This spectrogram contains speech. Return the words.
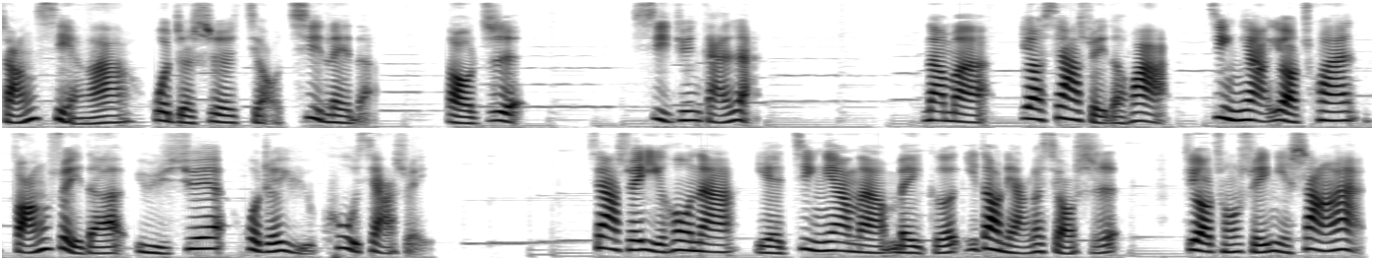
长癣啊，或者是脚气类的，导致细菌感染。那么要下水的话，尽量要穿防水的雨靴或者雨裤下水。下水以后呢，也尽量呢每隔一到两个小时就要从水里上岸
